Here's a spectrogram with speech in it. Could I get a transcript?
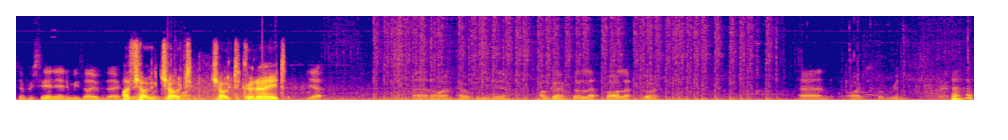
So if we see any enemies over there, I've chucked, chucked, chucked a grenade. Yep. And uh, I'm helping you here. I'm going for the left, far left guy. And I just got rinsed. there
